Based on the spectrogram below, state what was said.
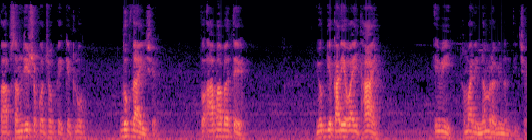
તો આપ સમજી શકો છો કે કેટલું દુઃખદાયી છે. તો આ બાબતે યોગ્ય કાર્યવાહી થાય એવી અમારી નમ્ર વિનંતી છે.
